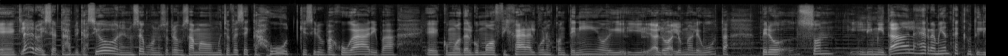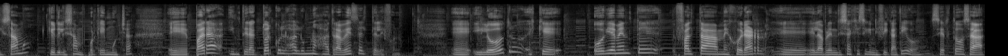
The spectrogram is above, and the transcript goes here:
Eh, claro, hay ciertas aplicaciones, no sé, pues nosotros usamos muchas veces Kahoot, que sirve para jugar y para, eh, como de algún modo, fijar algunos contenidos y, a los alumnos les gusta, pero son limitadas las herramientas que utilizamos, que utilizamos, porque hay muchas, eh, para interactuar con los alumnos a través del teléfono. Y lo otro es que obviamente falta mejorar eh, el aprendizaje significativo, ¿cierto? O sea,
